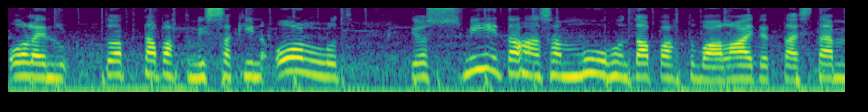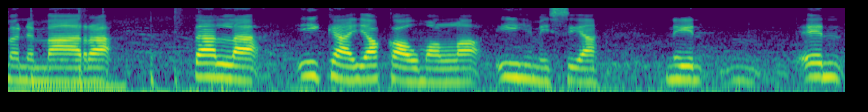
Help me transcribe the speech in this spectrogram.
olen tapahtumissakin ollut. Jos mihin tahansa muuhun tapahtumaan laitettaisiin tämmöinen määrä tällä ikäjakaumalla ihmisiä, niin en,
